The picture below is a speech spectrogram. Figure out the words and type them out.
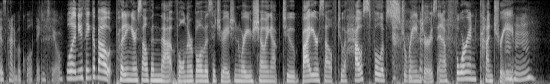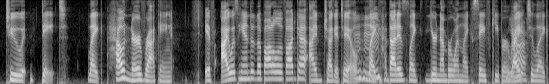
is kind of a cool thing too. Well, and you think about putting yourself in that vulnerable of a situation where you're showing up to by yourself to a house full of strangers in a foreign country Mm-hmm. to date. Like, how nerve wracking. If I was handed a bottle of vodka, I'd chug it too. Mhm. Like that is like your number one like safekeeper, Yeah. right? To like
